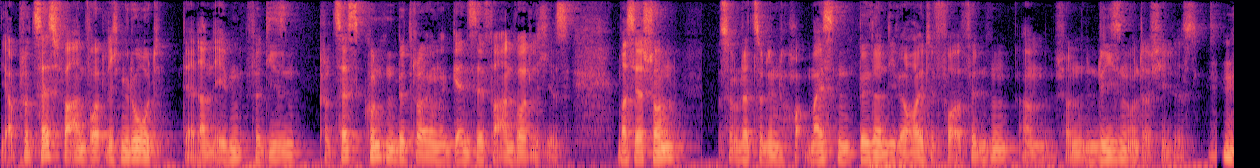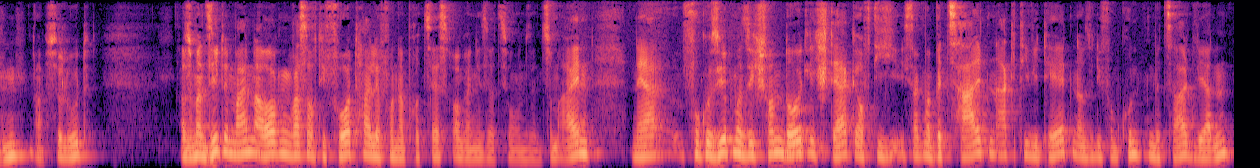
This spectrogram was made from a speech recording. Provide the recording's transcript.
ja, Prozessverantwortlichen Rot, der dann eben für diesen Prozess Kundenbetreuung in Gänze verantwortlich ist. Was ja schon zu, oder zu den meisten Bildern, die wir heute vorfinden, ähm, schon ein Riesenunterschied ist. Mhm, absolut. Also man sieht in meinen Augen, was auch die Vorteile von einer Prozessorganisation sind. Zum einen, naja, fokussiert man sich schon deutlich stärker auf die, ich sag mal, bezahlten Aktivitäten, also die vom Kunden bezahlt werden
